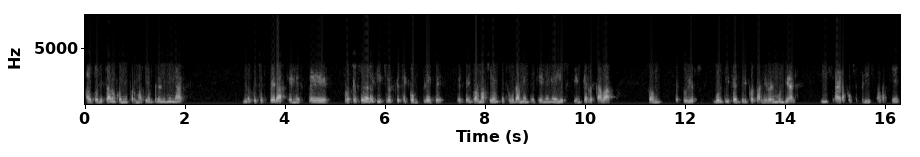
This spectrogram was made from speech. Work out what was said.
autorizaron con información preliminar lo que se espera en este proceso de registro es que se complete esta información que seguramente tienen ellos y tienen que recabar. Son estudios multicéntricos a nivel mundial y traer a COFEPRIS para que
